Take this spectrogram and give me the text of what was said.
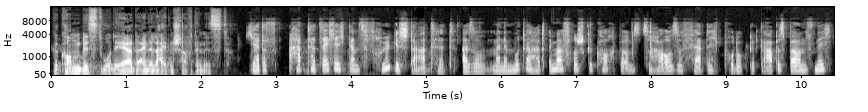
gekommen bist, wo der deine Leidenschaft denn ist? Ja, das hat tatsächlich ganz früh gestartet. Also meine Mutter hat immer frisch gekocht bei uns zu Hause. Fertigprodukte gab es bei uns nicht.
